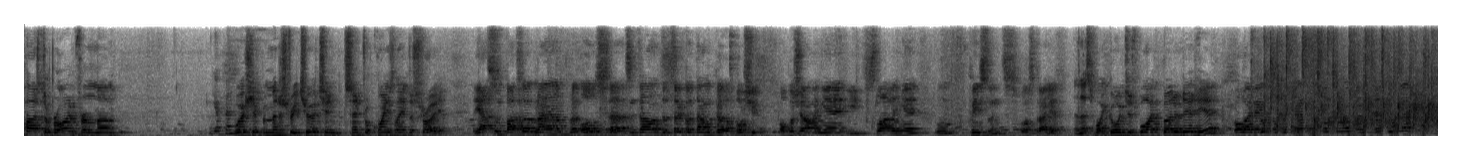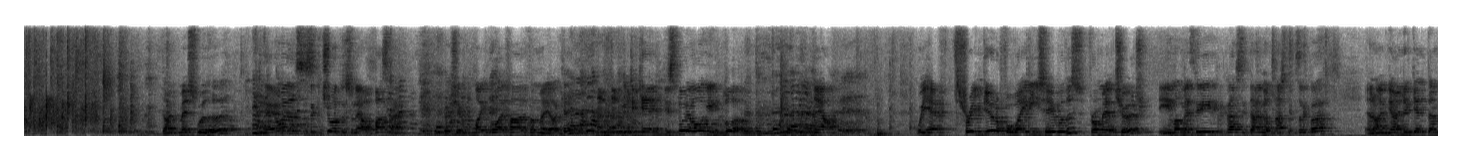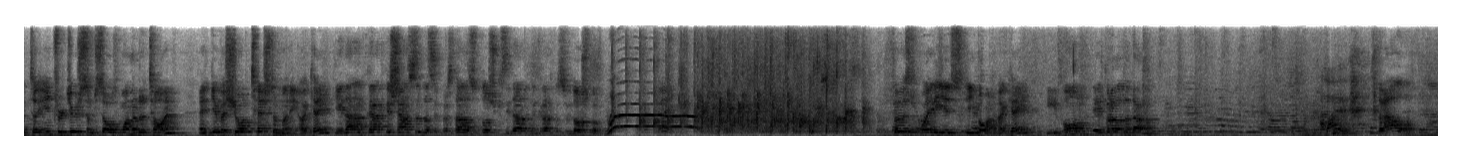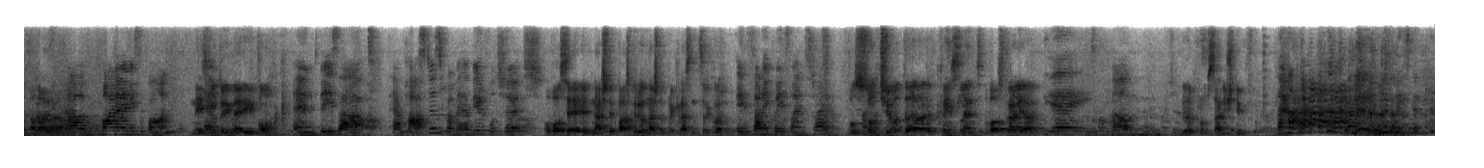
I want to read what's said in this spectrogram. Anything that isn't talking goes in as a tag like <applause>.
Pastor Brian from um, Worship and Ministry Church in Central Queensland, Australia. И аз съм пастор Брайан от а, Централната църква там към Worship, обожаване и славење у Квинсленд, у Австралија. And that's my gorgeous wife Bernadette here. Ова е неговата прекрасна сопруга, Бernadette Don't mess with her, Немој да се закачувате со неа, опасна е. because she'll make life hard for me, okay? Ќе истуря огин, блуа. Now, we have three beautiful ladies here with us from our church, И имаме три прекрасни дами од нашата црква. and I'm going to get them to introduce themselves one at a time and give a short testimony, okay? Ќе ја дадам кратка шанса да се представат со тоа што ќе си дадат на кратко свидоштво. First lady is Yvonne, okay? Ивон е првата дама. Hello. Здраво! Um, my name is Yvonne, Нејзиното име е Ивон. and these are our pastors from our beautiful church Ово се нашите пастори од нашата прекрасна црква in sunny Queensland, Australia. во сончевата Квинсленд во Австралија. Um, We are from sunny Штип.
